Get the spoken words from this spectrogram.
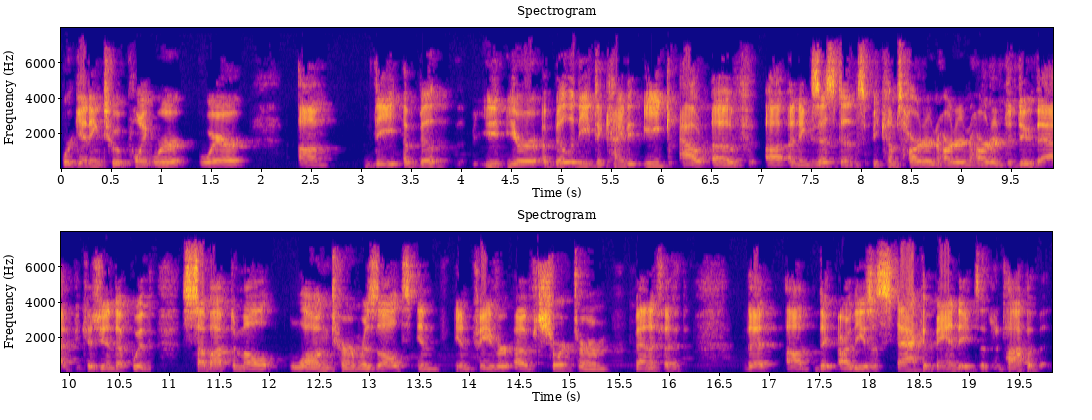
we're getting to a point where where um, the ability your ability to kind of eke out of uh, an existence becomes harder and harder and harder to do that because you end up with suboptimal long-term results in in favor of short-term benefit that uh, are these a stack of band-aids at the top of it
